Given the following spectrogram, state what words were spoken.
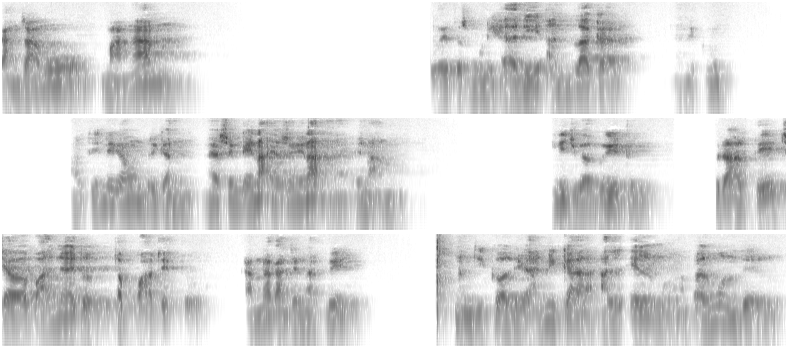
kancamu mangan kowe terus muni hani an laka. Niku. Arti ini kamu memberikan ya sing enak ya sing enak. Enak. Ini juga begitu. Berarti jawabannya itu tepat itu. Karena kanjeng Nabi mendikol ya nikah al ilmu abal mundir.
